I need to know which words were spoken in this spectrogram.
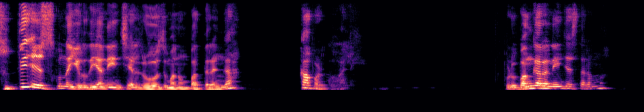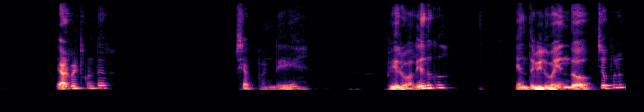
శుద్ధి చేసుకున్న ఈ హృదయాన్ని ఏం చేయాలి? రోజు మనం భద్రంగా కాపాడుకోవాలి. ఇప్పుడు బంగారాన్ని ఏం చేస్తారమ్మా? ఎక్కడ పెట్టుకుంటారు? చెప్పండి. బీరువాలు. ఎందుకు? ఎంత విలువైందో చెప్పులు.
